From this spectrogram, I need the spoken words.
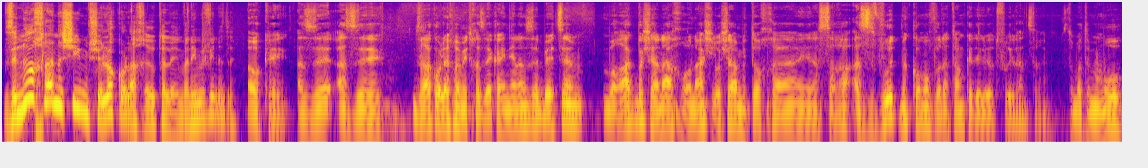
זה נוח לאנשים שלא כל האחריות עליהם ואני מבין את זה. אוקיי אז אז אה, זה רק הולך ומתחזק העניין הזה בעצם רק בשנה האחרונה שלושה מתוך העשרה עזבו את מקום עבודתם כדי להיות פרילנסרים. זאת אומרת הם אמרו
